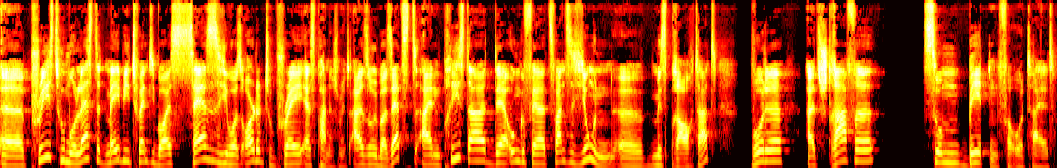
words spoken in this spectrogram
A priest who molested maybe 20 boys says he was ordered to pray as punishment. Also übersetzt, ein Priester, der ungefähr 20 Jungen äh, missbraucht hat, wurde als Strafe zum Beten verurteilt.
